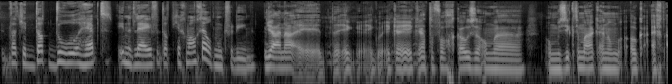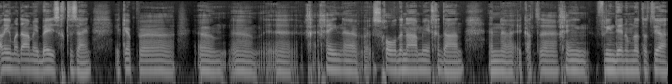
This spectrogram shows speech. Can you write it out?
dat je dat doel hebt in het leven, dat je gewoon geld moet verdienen. Ja, nou, ik, ik, ik, ik, ik had ervoor gekozen om, uh, om muziek te maken... en om ook echt alleen maar daarmee bezig te zijn. Ik heb uh, um, uh, geen school daarna meer gedaan. En ik had geen vriendin, omdat dat, ja...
